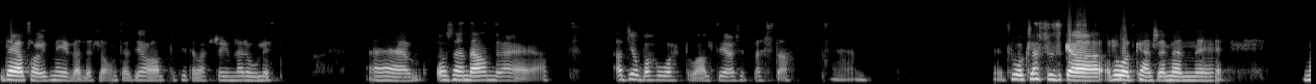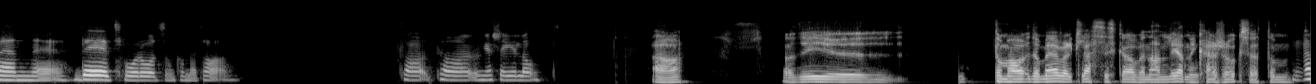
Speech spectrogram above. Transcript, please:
det har tagit mig väldigt långt. Att jag alltid tyckt det varit så himla roligt. Um, och sen det andra är att, att jobba hårt och alltid göra sitt bästa. Um, två klassiska råd kanske men, men det är två råd som kommer ta, ta, ta unga tjejer långt. Ja. ja det är ju de, har, de är väl klassiska av en anledning kanske också. Att de, ja,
